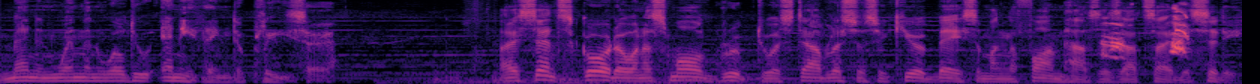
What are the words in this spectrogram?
Men and women will do anything to please her. I sent Skordo and a small group to establish a secure base among the farmhouses outside the city.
